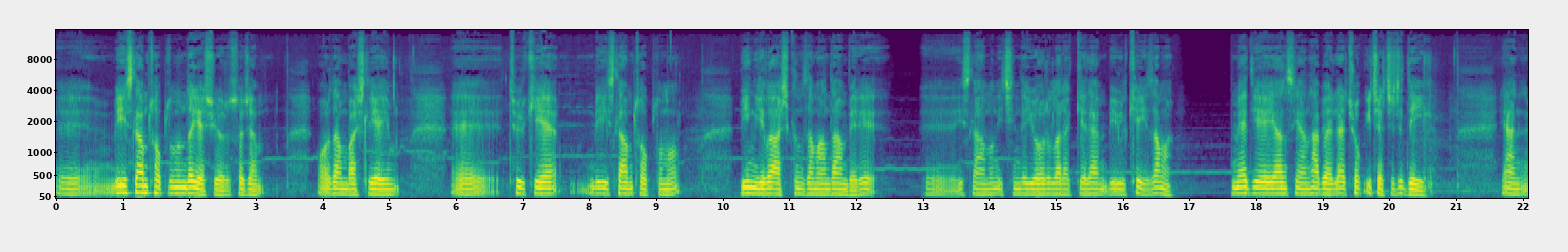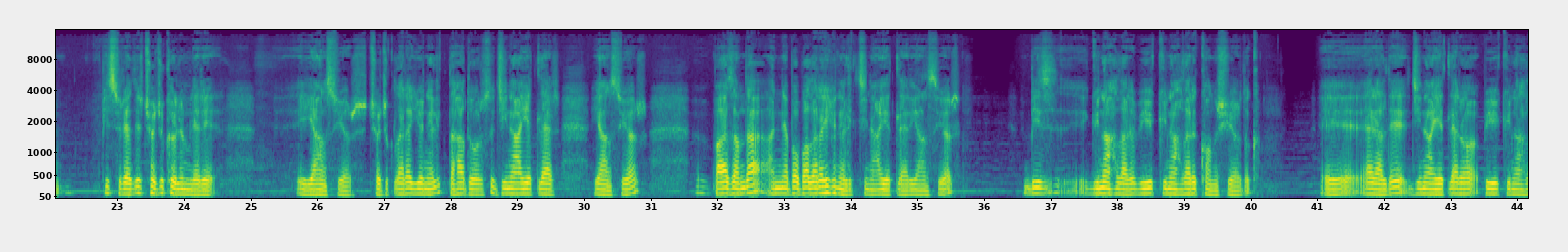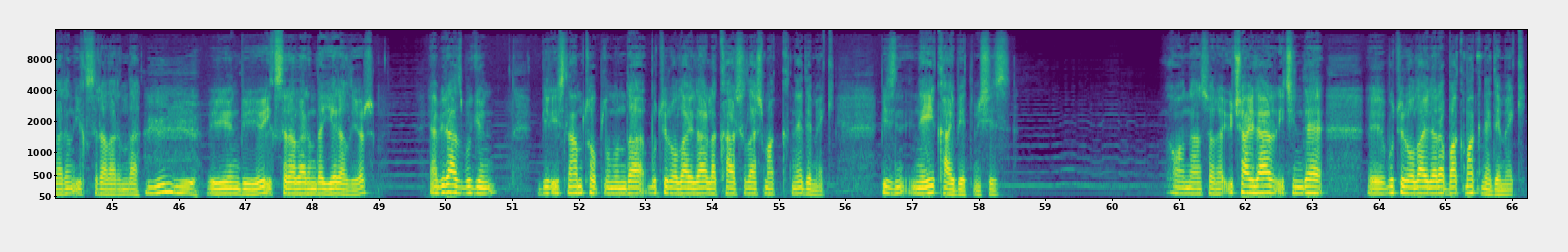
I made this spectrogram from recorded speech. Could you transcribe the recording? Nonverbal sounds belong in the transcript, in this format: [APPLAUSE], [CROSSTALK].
E, bir İslam toplumunda yaşıyoruz hocam. Oradan başlayayım. E, Türkiye bir İslam toplumu. Bin yılı aşkın zamandan beri e, İslam'ın içinde yoğrularak gelen bir ülkeyiz ama medyaya yansıyan haberler çok iç açıcı değil. Yani bir süredir çocuk ölümleri e, yansıyor. Çocuklara yönelik daha doğrusu cinayetler yansıyor. Bazen de anne babalara yönelik cinayetler yansıyor. Biz günahları, büyük günahları konuşuyorduk. Ee, herhalde cinayetler o büyük günahların ilk sıralarında. Büyüğün büyüğü. Büyüğün büyüğü ilk sıralarında yer alıyor. Yani biraz bugün bir İslam toplumunda bu tür olaylarla karşılaşmak ne demek? Biz neyi kaybetmişiz? Ondan sonra üç aylar içinde e, bu tür olaylara bakmak ne demek?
